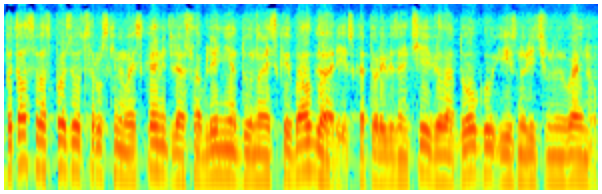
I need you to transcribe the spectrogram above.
пытался воспользоваться русскими войсками для ослабления Дунайской Болгарии, с которой Византия вела долгую и изнурительную войну.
